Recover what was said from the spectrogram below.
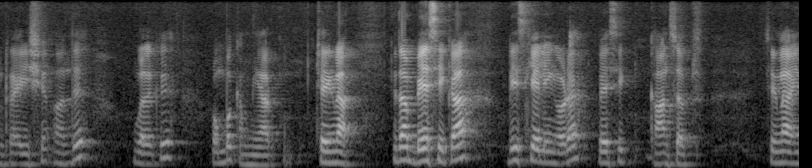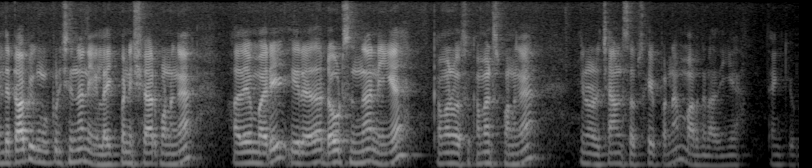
என்ற இஷ்யூ வந்து உங்களுக்கு ரொம்ப கம்மியாக இருக்கும். சரிங்களா? இதுதான் பேசிக்காக டீஸ்கேலிங்கோட பேசிக் கான்செப்ட்ஸ் சரிங்களா? இந்த டாபிக் உங்களுக்கு பிடிச்சிருந்தா நீங்கள் லைக் பண்ணி ஷேர் பண்ணுங்கள் அதே மாதிரி இதில் ஏதாவது டவுட்ஸ் இருந்தால் நீங்கள் கமெண்ட் கமெண்ட்ஸ் பண்ணுங்கள் என்னோடய சேனல் சப்ஸ்கிரைப் பண்ண மறந்துடாதீங்க. தேங்க்யூ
